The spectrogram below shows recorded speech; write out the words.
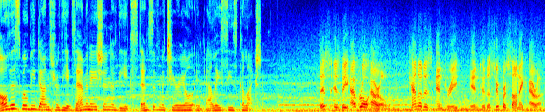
All this will be done through the examination of the extensive material in LAC's collection. This is the Avro Arrow, Canada's entry into the supersonic era.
